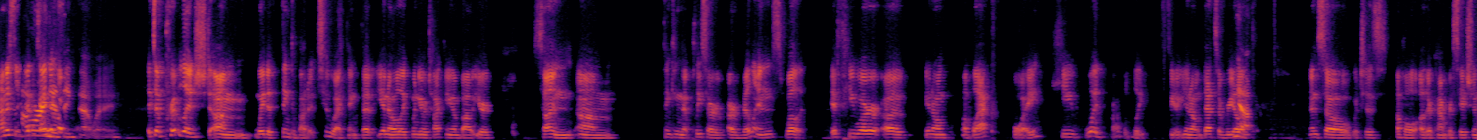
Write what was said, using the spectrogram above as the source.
honestly, that's kind of to a think that way. it's a privileged um way to think about it too i think that you know like when you were talking about your son um thinking that police are are villains well if he were a you know a black boy he would probably feel you know that's a real Yeah. and so which is a whole other conversation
